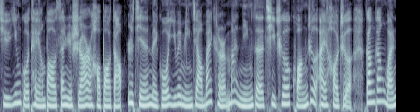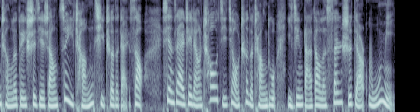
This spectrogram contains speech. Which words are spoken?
据英国《太阳报》三月十二号报道，日前，美国一位名叫迈克尔·曼宁的汽车狂热爱好者刚刚完成了对世界上最长汽车的改造。现在，这辆超级轿车的长度已经达到了三十点五米，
